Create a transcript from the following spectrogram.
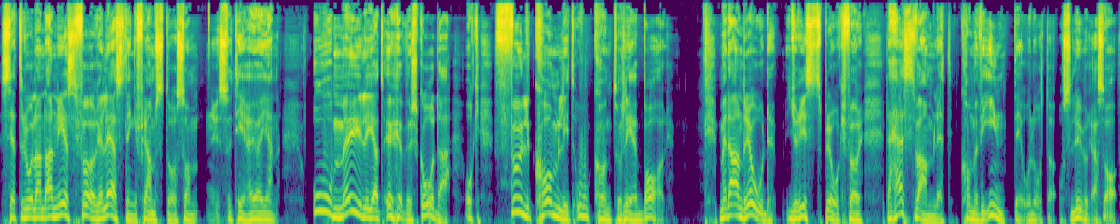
sett Roland Arnés föreläsning framstår som, nu citerar jag igen, omöjlig att överskåda och fullkomligt okontrollerbar. Med andra ord, juristspråk för det här svamlet kommer vi inte att låta oss luras av.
